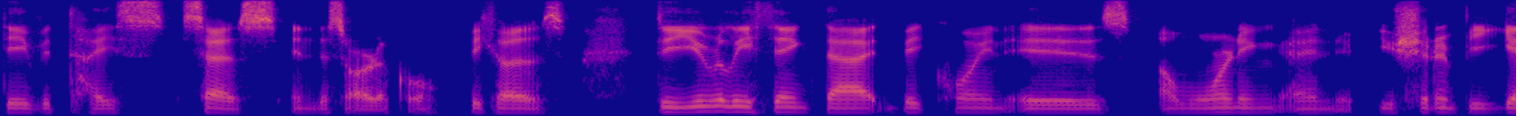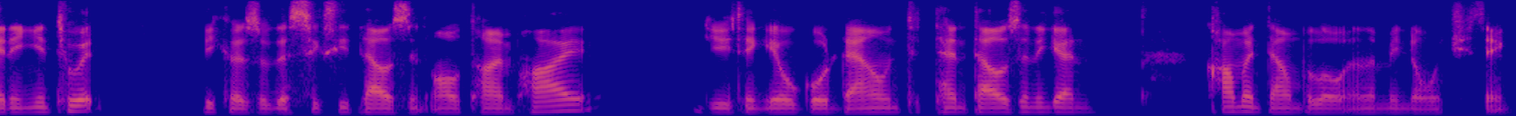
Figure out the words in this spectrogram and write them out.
David Tice says in this article. Because do you really think that Bitcoin is a warning and you shouldn't be getting into it? Because of the 60,000 all-time high? Do you think it will go down to 10,000 again? Comment down below and let me know what you think.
